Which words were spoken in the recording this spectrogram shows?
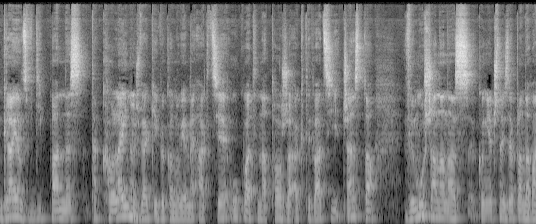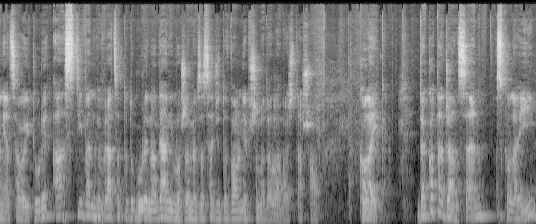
Grając w Deep Madness, ta kolejność, w jakiej wykonujemy akcję, układ na torze aktywacji często wymusza na nas konieczność zaplanowania całej tury, a Steven wywraca to do góry nogami. Możemy w zasadzie dowolnie przemodelować naszą kolejkę. Dakota Johnson z kolei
